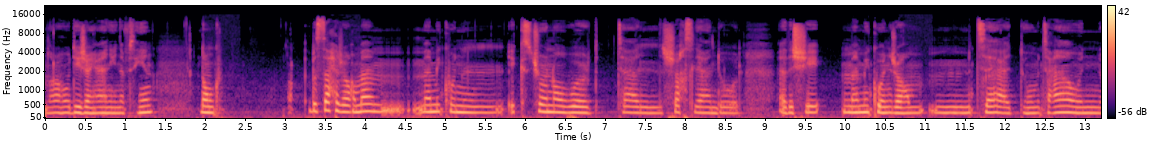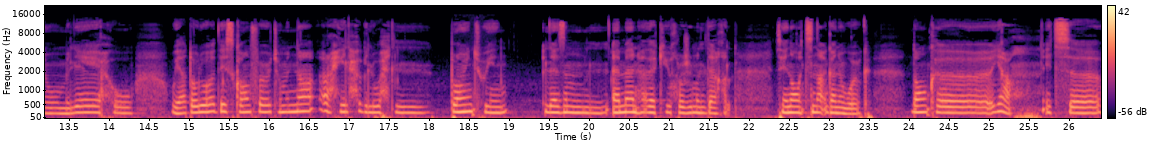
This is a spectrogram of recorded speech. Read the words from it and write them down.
راهو déjà يعاني نفسيا. donc بصح جوغ ما ما يكون ال external world تاع الشخص اللي عنده هذا الشيء ما يكون جوغ متساعد ومتعاون ومليح و ويعطولو this comfort ومنا راح يلحق لواحد ال point وين لازم الأمان هذاك يخرج من الداخل. Sinon it's not gonna work. donc it's uh,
